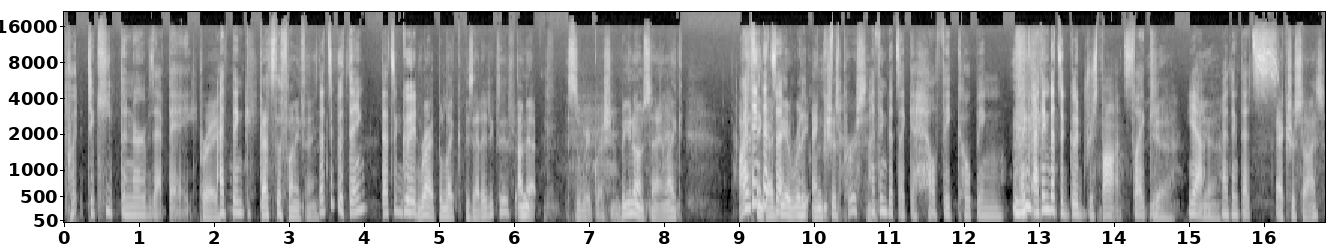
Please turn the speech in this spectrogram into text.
put to keep the nerves at bay? Pray. I think That's the funny thing. that's a good thing. That's a good. Right, but like, is that addictive? I mean, this is a weird question, but you know what I'm saying. Like, I I, think think, I'd a- be a really anxious person. I think that's like a healthy coping. Like, I think that's a good response. Like, yeah, yeah, yeah. I think that's Exercise,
